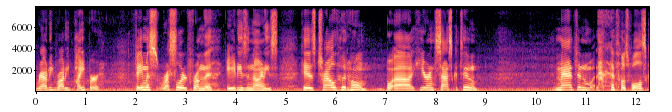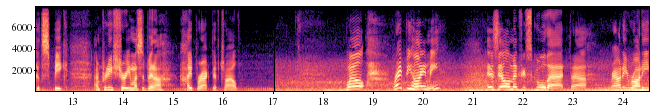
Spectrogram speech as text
Rowdy Roddy Piper famous wrestler from the 80s and 90s. His childhood home uh, here in Saskatoon. Imagine what those walls could speak. I'm pretty sure he must have been a hyperactive child. Well, right behind me is the elementary school that uh, Rowdy Roddy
